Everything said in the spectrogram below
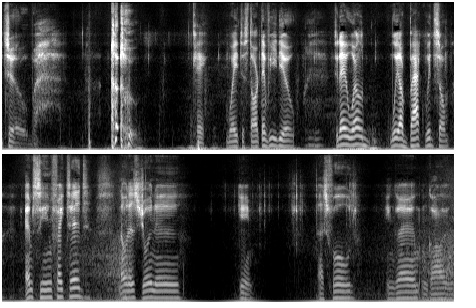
YouTube. okay, way to start the video. Today, well, we are back with some MC Infected. Now let's join a game. That's full. In game, in game.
